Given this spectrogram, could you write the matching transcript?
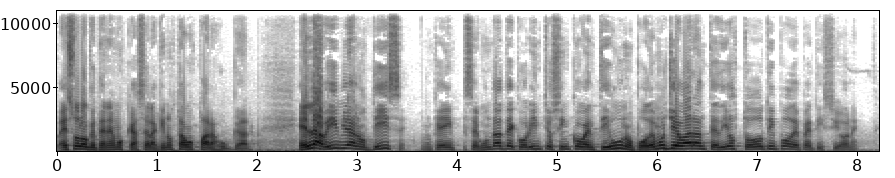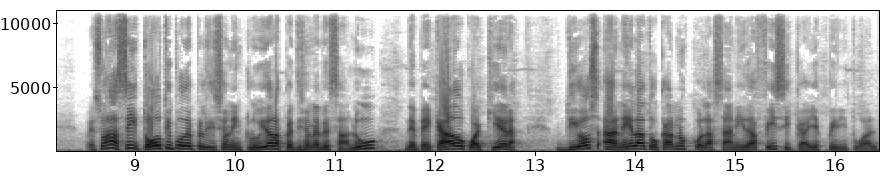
Eso es lo que tenemos que hacer. Aquí no estamos para juzgar. En la Biblia nos dice, okay, segunda de Corintios 5:21, podemos llevar ante Dios todo tipo de peticiones. Eso es así, todo tipo de peticiones, incluidas las peticiones de salud, de pecado, cualquiera. Dios anhela tocarnos con la sanidad física y espiritual.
